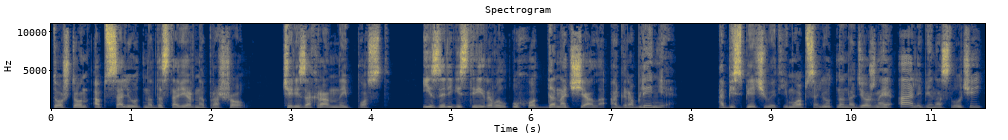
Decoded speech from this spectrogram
то, что он абсолютно достоверно прошел через охранный пост и зарегистрировал уход до начала ограбления, обеспечивает ему абсолютно надежное алиби на случай,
